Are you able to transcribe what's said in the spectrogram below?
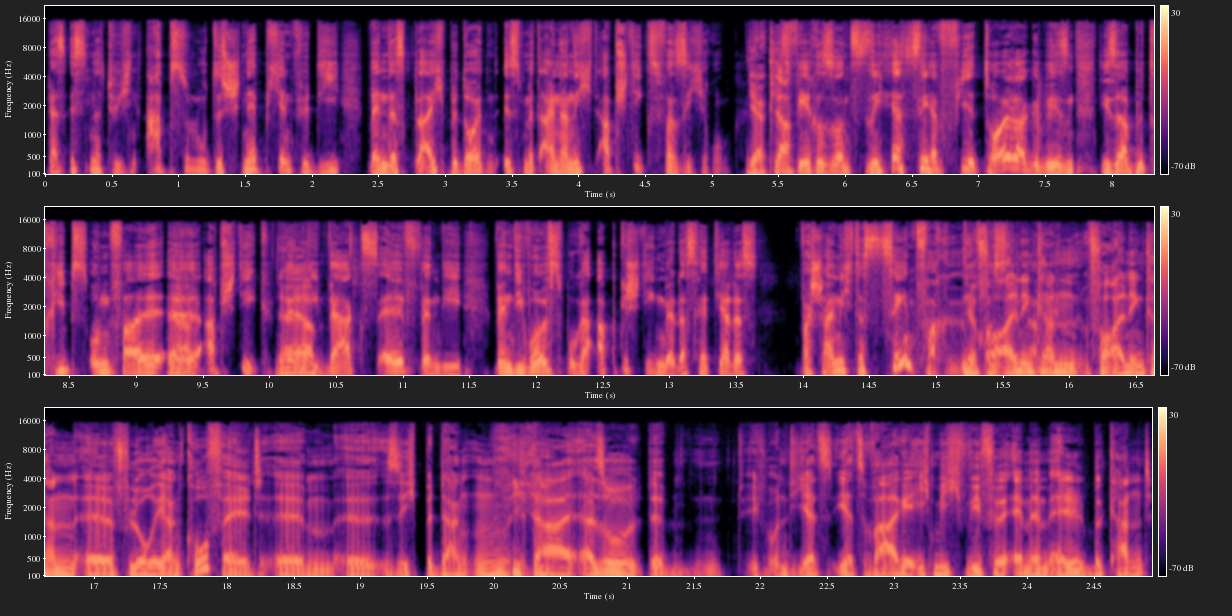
Das ist natürlich ein absolutes Schnäppchen für die, wenn das gleichbedeutend ist mit einer Nicht-Abstiegsversicherung. Ja, klar. Das wäre sonst sehr, sehr viel teurer gewesen, dieser Betriebsunfall-Abstieg. Ja. Äh, ja, wenn ja. die Werkself, wenn die, wenn die Wolfsburger abgestiegen wäre, das hätte ja das wahrscheinlich das Zehnfache Ja, vor allen Dingen kann, vor allen Dingen kann äh, Florian Kofeld ähm, äh, sich bedanken. Ja. Da, also, äh, und jetzt, jetzt wage ich mich, wie für MML bekannt,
